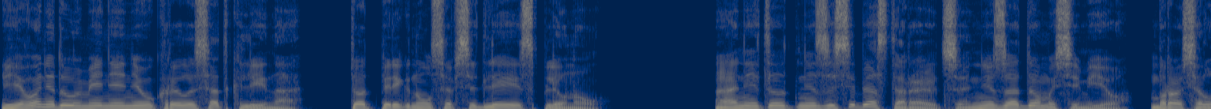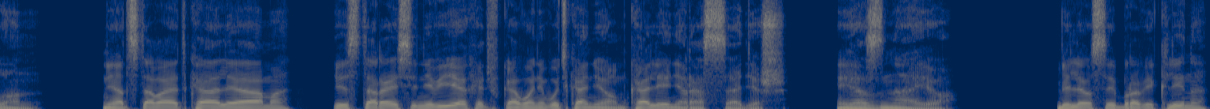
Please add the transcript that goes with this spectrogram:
Его недоумение не укрылось от клина. Тот перегнулся в седле и сплюнул. «Они тут не за себя стараются, не за дом и семью», — бросил он. Не отставая от Калиама и старайся не въехать в кого-нибудь конем, колени рассадишь». «Я знаю». Белесые брови Клина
